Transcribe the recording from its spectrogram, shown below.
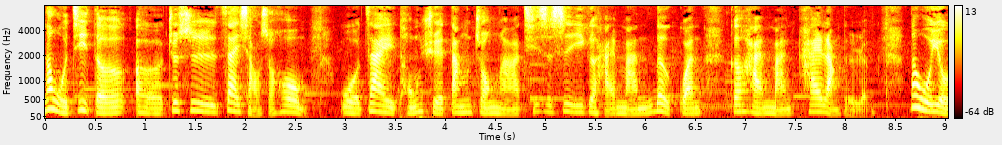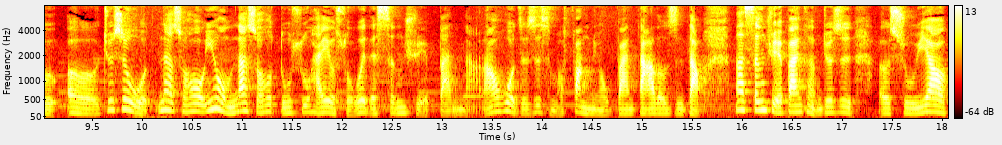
那我记得，呃，就是在小时候，我在同学当中啊，其实是一个还蛮乐观跟还蛮开朗的人。那我有，呃，就是我那时候，因为我们那时候读书还有所谓的升学班呐，然后或者是什么放牛班，大家都知道。那升学班可能就是，呃，属于要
